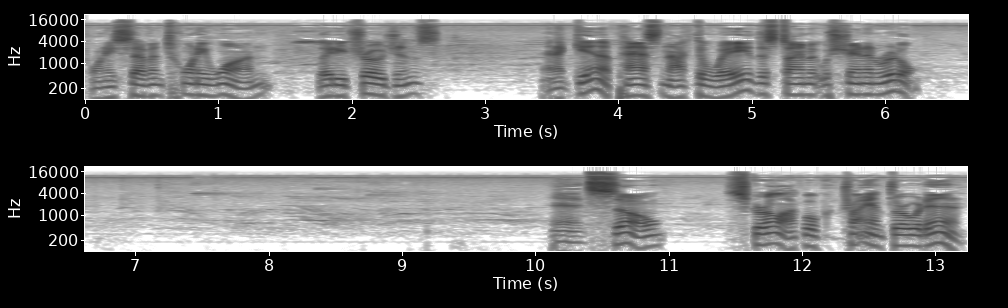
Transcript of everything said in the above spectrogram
27 21, Lady Trojans. And again, a pass knocked away. This time it was Shannon Riddle. And so, Skurlock will try and throw it in.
